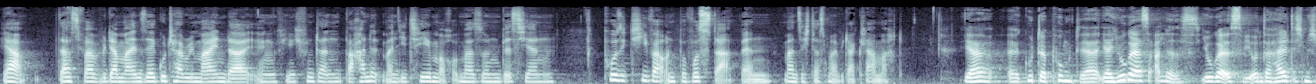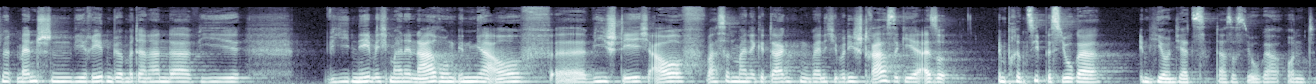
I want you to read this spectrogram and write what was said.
ja, das war wieder mal ein sehr guter Reminder irgendwie. Ich finde, dann behandelt man die Themen auch immer so ein bisschen positiver und bewusster, wenn man sich das mal wieder klar macht. Ja, äh, guter Punkt. Ja. ja, Yoga ist alles. Yoga ist, wie unterhalte ich mich mit Menschen, wie reden wir miteinander, wie wie nehme ich meine Nahrung in mir auf, äh, wie stehe ich auf, was sind meine Gedanken, wenn ich über die Straße gehe. Also im Prinzip ist Yoga im Hier und Jetzt, das ist Yoga. Und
